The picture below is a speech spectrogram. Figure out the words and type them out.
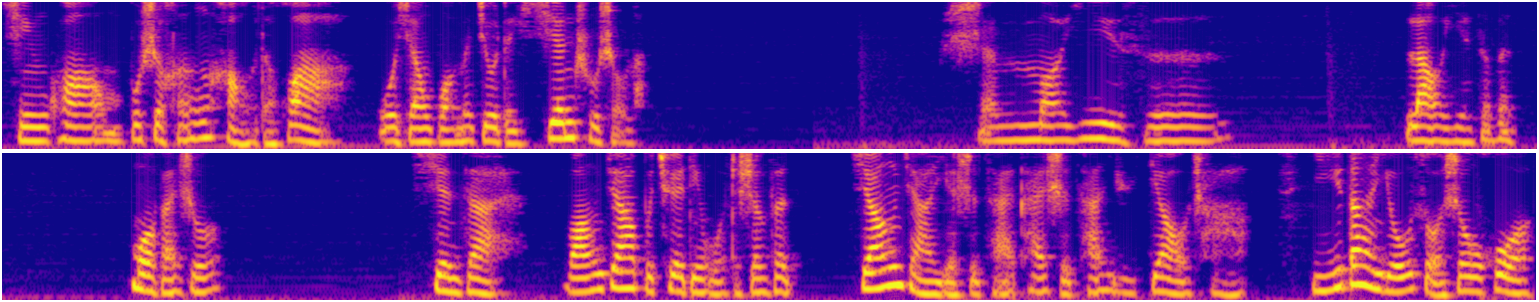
情况不是很好的话，我想我们就得先出手了。”什么意思？老爷子问。莫凡说。现在王家不确定我的身份，江家也是才开始参与调查。一旦有所收获，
